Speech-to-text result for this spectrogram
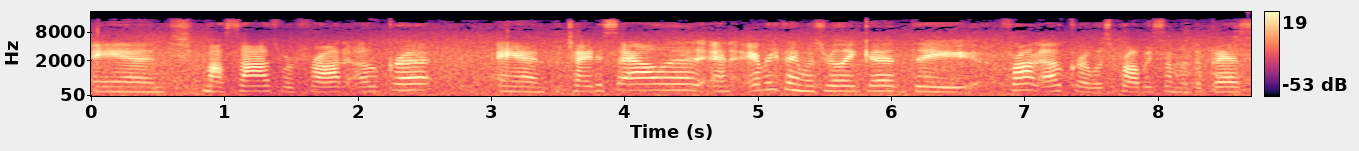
and my sides were fried okra and potato salad and everything was really good. The fried okra was probably some of the best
